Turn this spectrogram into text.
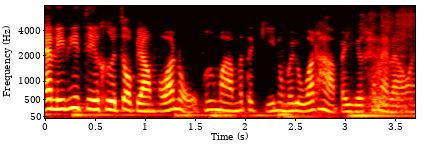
อันนี้ PG คือจบยังเพราะว่าหนูเพิ่งมาเมื่อตะกี้หนูไม่รู้ว่าถามไปเยอะแค่ไหนแล้วไง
